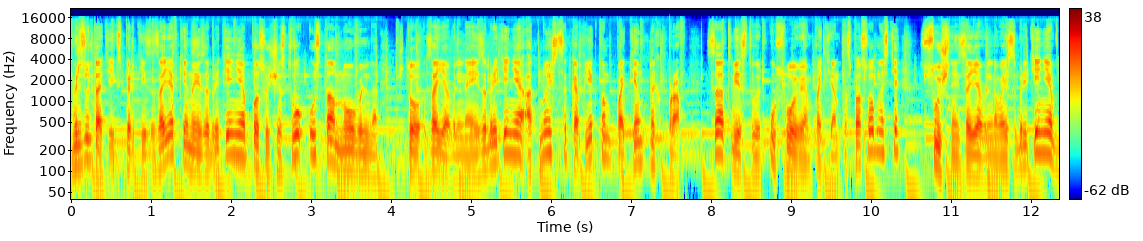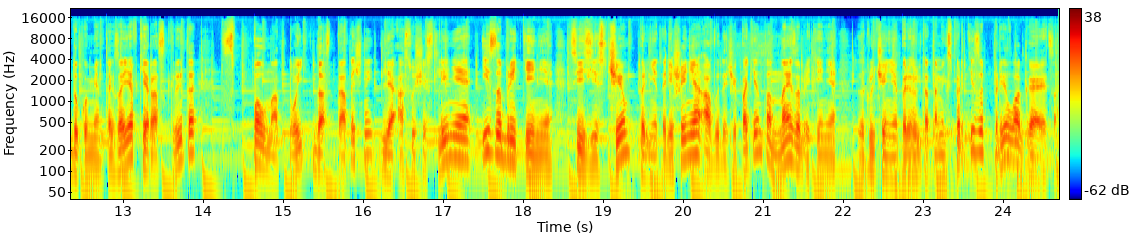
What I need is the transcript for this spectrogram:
В результате экспертизы заявки на изобретение по существу установлено, что заявленное изобретение относится к объектам патентных прав – соответствует условиям патентоспособности, сущность заявленного изобретения в документах заявки раскрыта с полнотой, достаточной для осуществления изобретения, в связи с чем принято решение о выдаче патента на изобретение. Заключение по результатам экспертизы прилагается.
